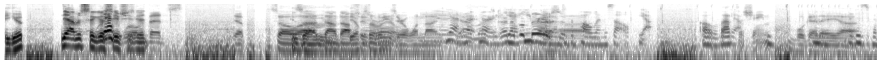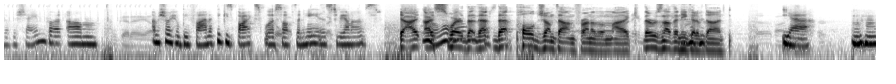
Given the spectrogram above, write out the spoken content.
You good? Yeah, I'm just gonna go Yeah. see if she's World good. events. Yep. So Is, uh, um, downed the officer officer around? 019. Yeah, Yeah, no, no, yeah, he ran into the pole himself. Yeah. Oh, that's Yeah. a shame. We'll get Mm, a. Uh, It is a bit of a shame, but um, we'll get a. Uh, I'm sure he'll be fine. I think his bike's worse off than he is, to be honest. Yeah, I, I Oh, swear that that that pole jumped out in front of him. Like there was nothing he could have done. Yeah. Mm-hmm.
